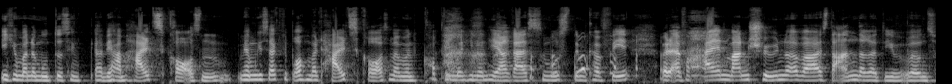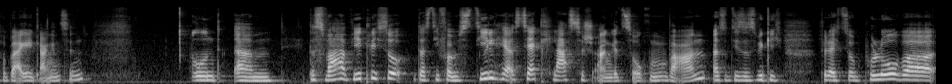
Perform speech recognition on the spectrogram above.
ich und meine Mutter sind, äh, wir haben Halskrausen. Wir haben gesagt, wir brauchen halt Halskrausen, weil man den Kopf immer hin und her reißen musste im Café, weil einfach ein Mann schöner war als der andere, die bei uns vorbeigegangen sind. Und ähm, das war wirklich so, dass die vom Stil her sehr klassisch angezogen waren. Also dieses wirklich vielleicht so ein Pullover,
